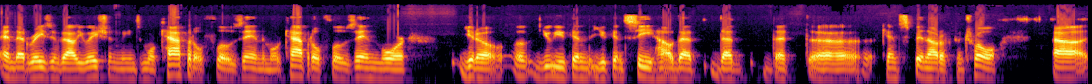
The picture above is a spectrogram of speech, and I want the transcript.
And that raise in valuation means more capital flows in the more capital flows in more you know you, you can you can see how that that that uh, can spin out of control. Uh,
